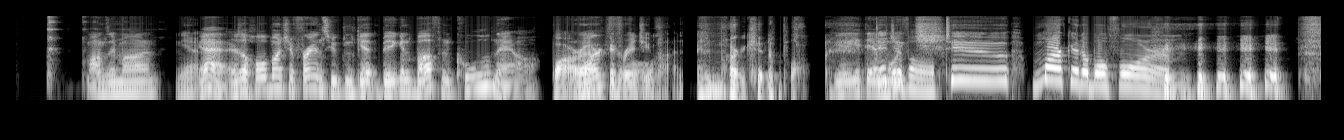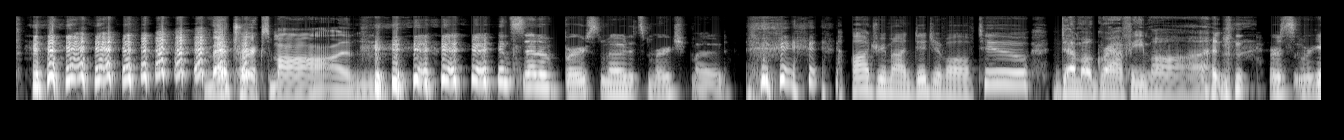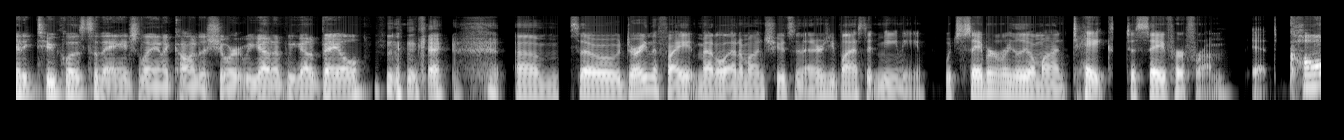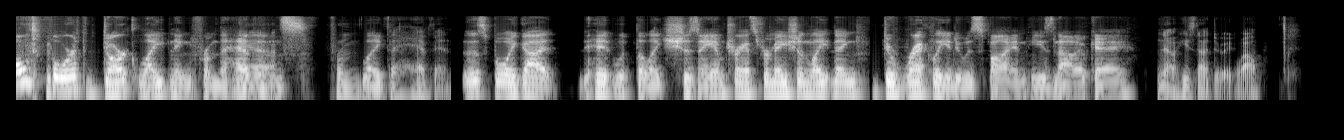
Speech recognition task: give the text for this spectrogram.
Monzaemon. yeah, Yeah, there's a whole bunch of friends who can get big and buff and cool now. Bara, marketable. Frigimon, and marketable. Yeah, you get that Digivolve to marketable form. Metrixmon. Instead of burst mode, it's merch mode. Audremon Digivolve to Demographymon. We're, we're getting too close to the Angela Anaconda short. We gotta we gotta bail. okay. Um, so during the fight, Metal Etemon shoots an energy blast at Mimi, which Saber Leomon takes to save her from it. Calls forth dark lightning from the heavens. From Like- the heaven. This boy got hit with the like Shazam transformation lightning directly into his spine. He's not okay. No, he's not doing well.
